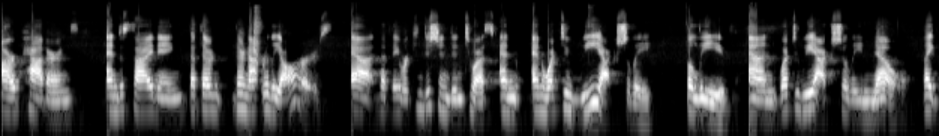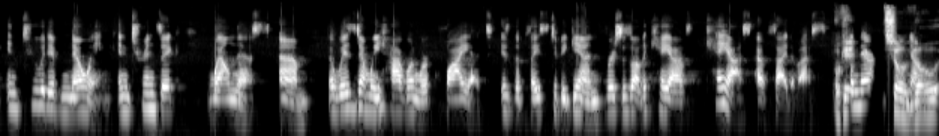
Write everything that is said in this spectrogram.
our patterns, and deciding that they're they're not really ours, uh, that they were conditioned into us, and and what do we actually believe, and what do we actually know like intuitive knowing, intrinsic wellness. Um, the wisdom we have when we're quiet is the place to begin versus all the chaos chaos outside of us. Okay. And there, so though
